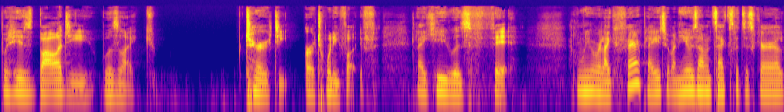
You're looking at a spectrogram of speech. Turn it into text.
but his body was like 30 or 25. Like he was fit. And we were like, fair play to him. And he was having sex with this girl,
